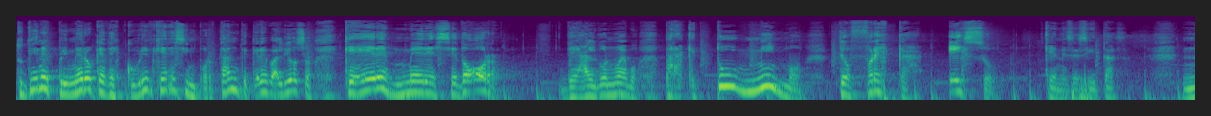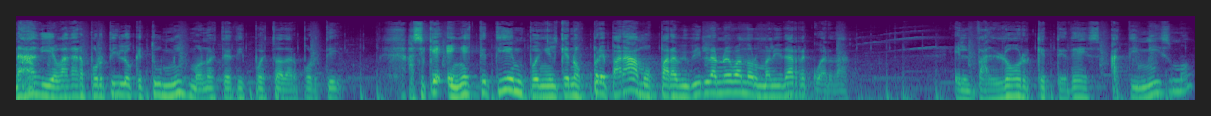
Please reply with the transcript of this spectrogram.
Tú tienes primero que descubrir que eres importante, que eres valioso, que eres merecedor de algo nuevo, para que tú mismo te ofrezcas eso que necesitas. Nadie va a dar por ti lo que tú mismo no estés dispuesto a dar por ti. Así que en este tiempo en el que nos preparamos para vivir la nueva normalidad, recuerda, el valor que te des a ti mismo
